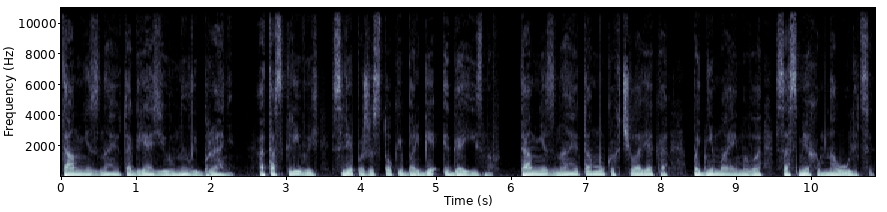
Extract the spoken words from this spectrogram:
Там не знают о грязи и унылой брани, о тоскливой, слепо-жестокой борьбе эгоизмов. Там не знают о муках человека, поднимаемого со смехом на улице,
